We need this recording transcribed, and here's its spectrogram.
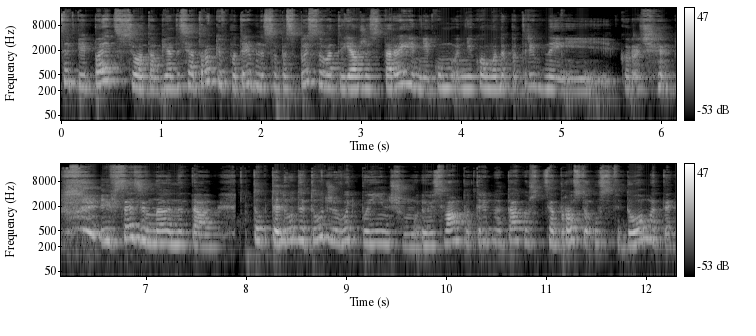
це піпець, все там 50 років потрібно себе списувати. Я вже старий, нікому нікому не потрібний, і коротше, і все зі мною не так. Тобто люди тут живуть по-іншому, і ось вам потрібно також це просто усвідомити,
